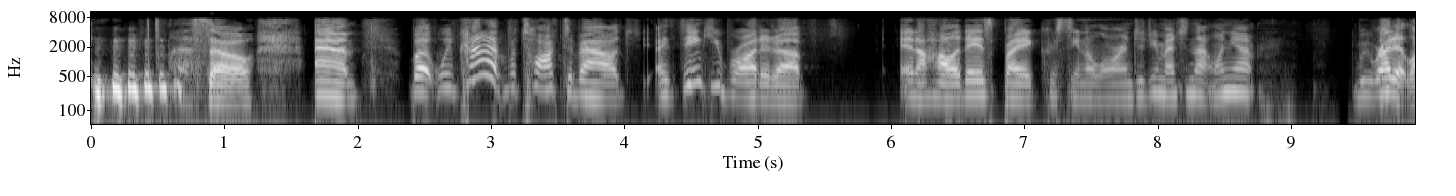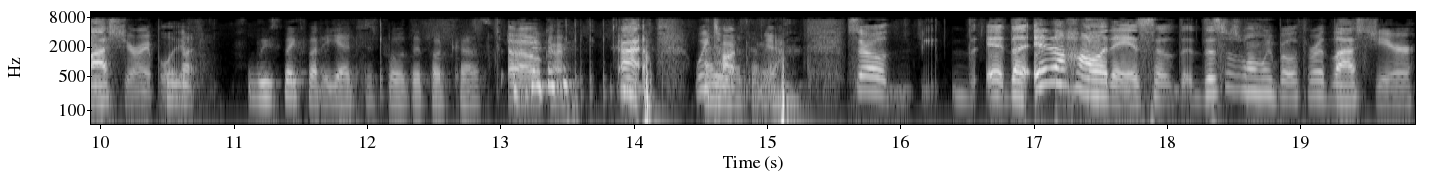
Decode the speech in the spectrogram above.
So, um, but we've kind of talked about, I think you brought it up in a Holidaze by Christina Lauren. Did you mention that one yet? We read it last year, I believe. Not- we spoke about it, yeah, just for the podcast. Oh, okay. Uh, we I talked, yeah. one. So the, the in the holidays. So th- this was one we both read last year.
